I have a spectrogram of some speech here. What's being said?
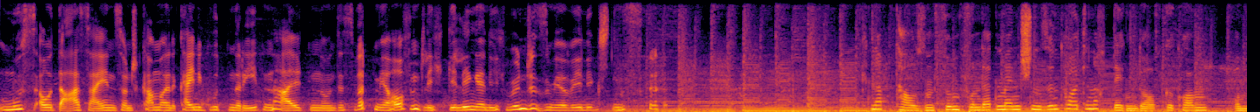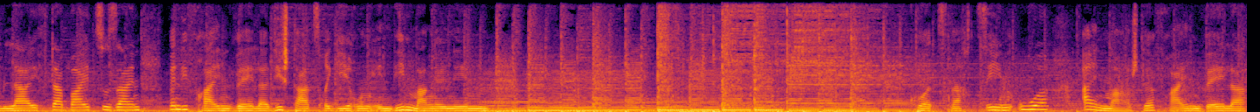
muss auch da sein, sonst kann man keine guten Reden halten. Und es wird mir hoffentlich gelingen. Ich wünsche es mir wenigstens. Knapp 1500 Menschen sind heute nach Deggendorf gekommen, um live dabei zu sein, wenn die Freien Wähler die Staatsregierung in die Mangel nehmen. Kurz nach 10 Uhr Einmarsch der Freien Wähler.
